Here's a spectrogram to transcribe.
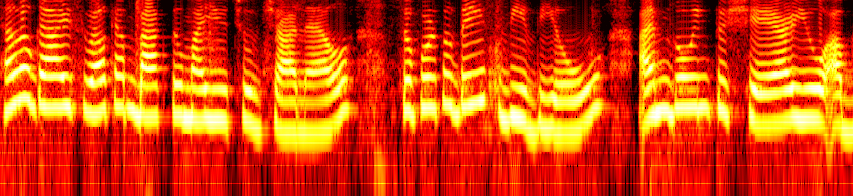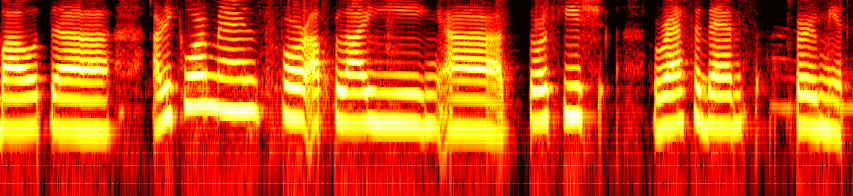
Hello guys! Welcome back to my YouTube channel. So for today's video, I'm going to share you about the requirements for applying a Turkish residence permit.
